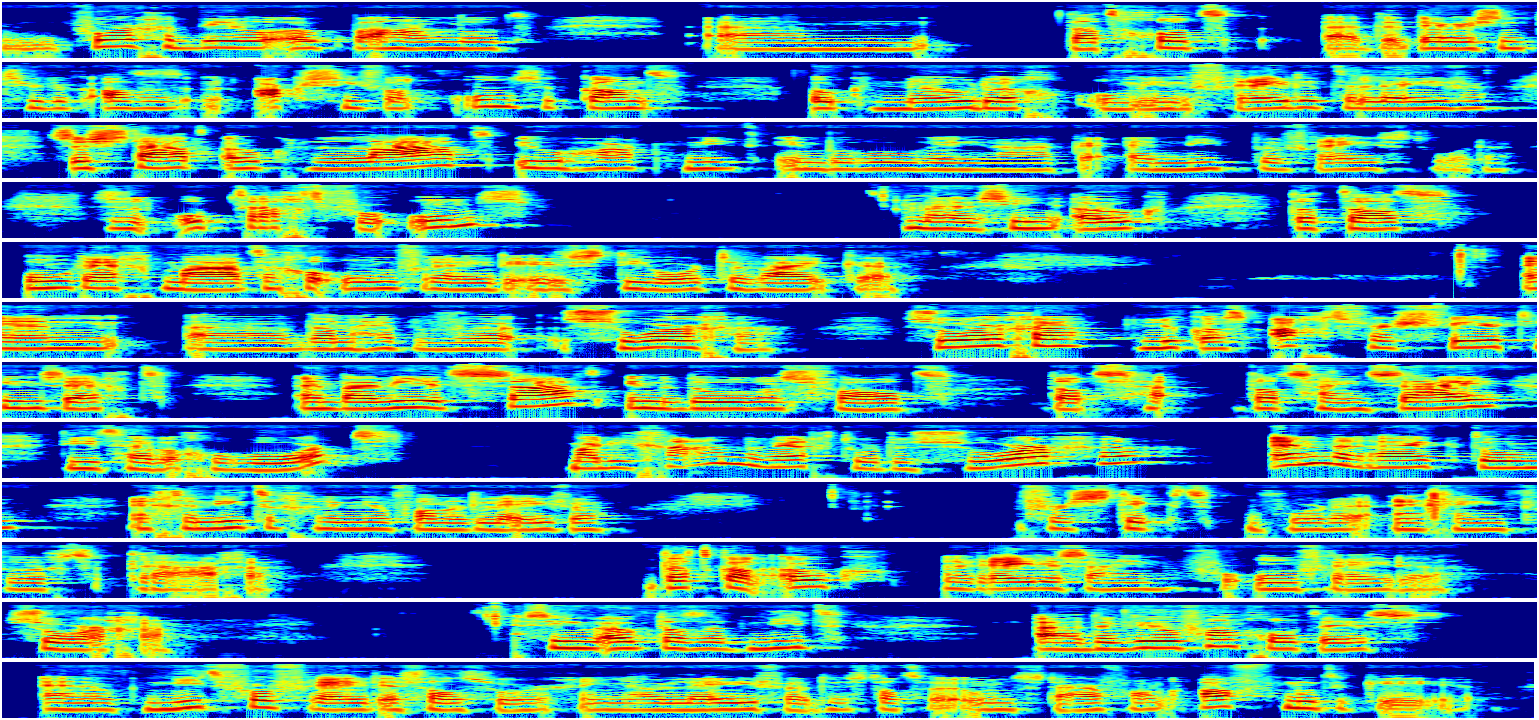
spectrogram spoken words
in het vorige deel ook behandeld. Um, dat God er is natuurlijk altijd een actie van onze kant ook nodig om in vrede te leven. Ze staat ook: laat uw hart niet in beroering raken en niet bevreesd worden. Dus een opdracht voor ons. Maar we zien ook dat dat onrechtmatige onvrede is, die hoort te wijken. En uh, dan hebben we zorgen. Zorgen, Lucas 8, vers 14 zegt: En bij wie het zaad in de dorens valt, dat, dat zijn zij die het hebben gehoord, maar die gaandeweg door de zorgen en de rijkdom en genietigingen van het leven verstikt worden en geen vrucht dragen. Dat kan ook een reden zijn voor onvrede, zorgen. Zien we ook dat het niet uh, de wil van God is en ook niet voor vrede zal zorgen in jouw leven. Dus dat we ons daarvan af moeten keren.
